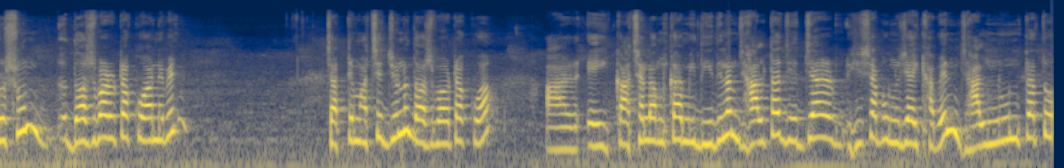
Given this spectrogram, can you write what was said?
রসুন দশ বারোটা কোয়া নেবেন। চারটে মাছের জন্য দশ বারোটা কোয়া। আর এই কাঁচা লঙ্কা আমি দিয়ে দিলাম। ঝালটা যে যার হিসাব অনুযায়ী খাবেন। ঝাল নুনটা তো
